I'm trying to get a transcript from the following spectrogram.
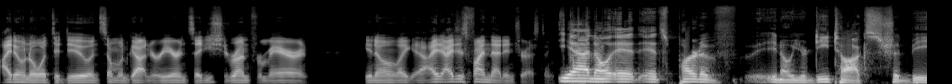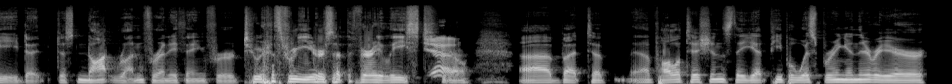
I don't know what to do, and someone got in her ear and said you should run for mayor, and You know, like I, I just find that interesting. Yeah, no, it, it's part of you know your detox should be to just not run for anything for two or three years at the very least. Yeah. You know? uh, but uh, uh, politicians, they get people whispering in their ear,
